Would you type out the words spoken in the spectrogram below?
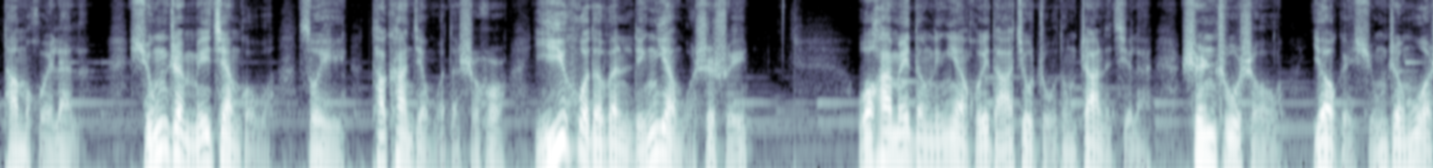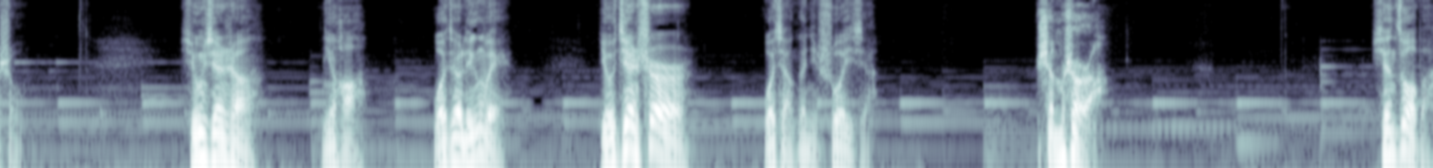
他们回来了，熊振没见过我，所以他看见我的时候，疑惑地问灵燕：“我是谁？”我还没等灵燕回答，就主动站了起来，伸出手要给熊振握手。熊先生，你好，我叫林伟，有件事儿，我想跟你说一下。什么事儿啊？先坐吧。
